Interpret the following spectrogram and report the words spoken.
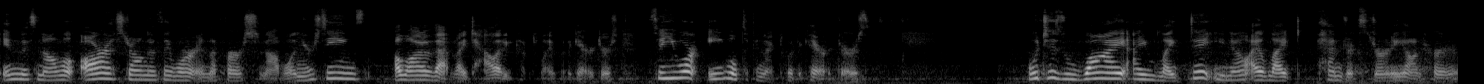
in this novel are as strong as they were in the first novel, and you're seeing a lot of that vitality come to life with the characters. So you are able to connect with the characters which is why I liked it. You know, I liked Hendrix's journey on her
